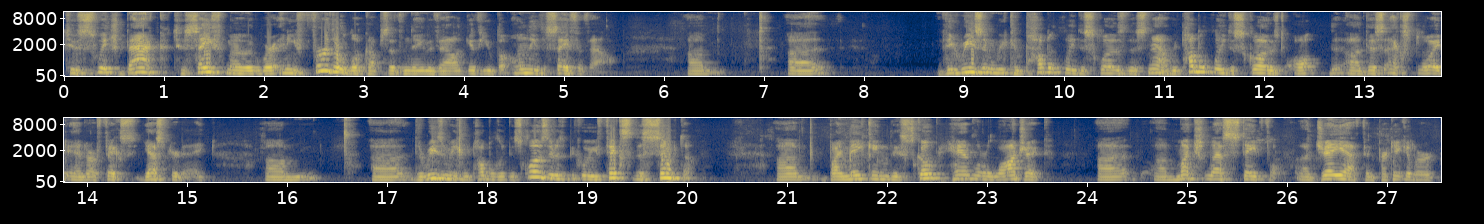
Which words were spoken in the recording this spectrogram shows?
to switch back to safe mode where any further lookups of the name eval give you but only the safe eval. Um, uh, the reason we can publicly disclose this now, we publicly disclosed all, uh, this exploit and our fix yesterday. Um, uh, the reason we can publicly disclose it is because we fixed the symptom um, by making the scope handler logic uh, uh, much less stateful. Uh, JF in particular,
